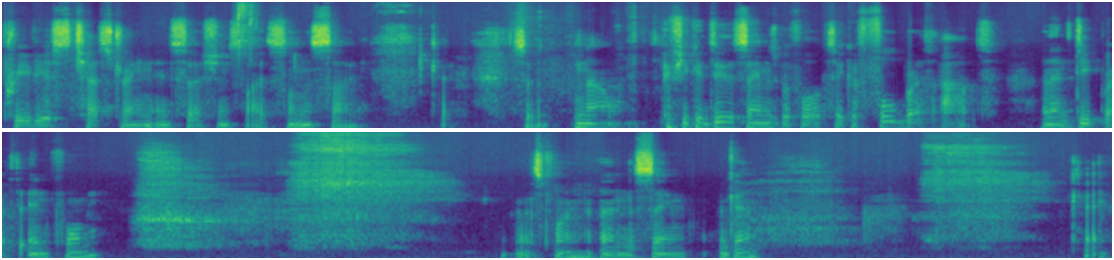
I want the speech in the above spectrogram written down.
previous chest drain insertion sites on the side. Okay, so now if you could do the same as before, take a full breath out and then deep breath in for me. That's fine, and the same again. Okay,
